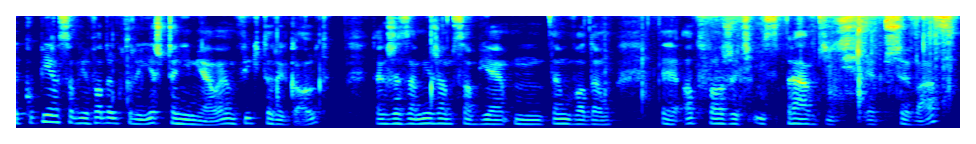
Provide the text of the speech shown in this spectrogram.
y, kupiłem sobie wodę, której jeszcze nie miałem, Victory Gold. Także zamierzam sobie mm, tę wodę y, otworzyć i sprawdzić y, przy Was.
